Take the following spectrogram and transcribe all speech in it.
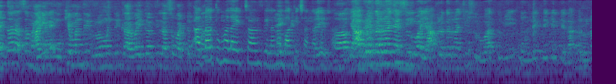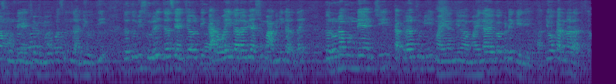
मुख्यमंत्री गृहमंत्री कारवाई करतील असं वाटतं आता तुम्हाला? तुम्हाला एक चान्स दिला ना बाकीच्यांना chance. या प्रकरणाची सुरुवात या प्रकरणाची सुरुवात तुम्ही उल्लेख देखील केला करुणा मुंडे यांच्या जस यांच्यावरती कारवाई करावी अशी मागणी करताय. करुणा मुंडे यांची तक्रार तुम्ही महिला महिला आयोगाकडे केली आहे का? किंवा करणार आहात का?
